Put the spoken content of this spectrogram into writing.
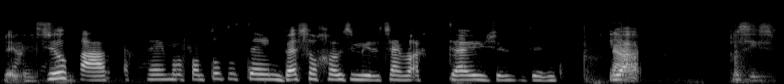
leuk zien. Heel gaaf. Echt helemaal van top tot teen. Best wel grote muren. Het zijn wel echt duizenden. Ja, precies.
